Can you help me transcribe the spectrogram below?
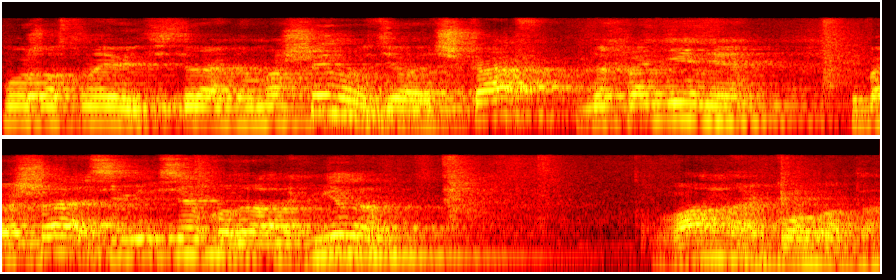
можно установить стиральную машину, сделать шкаф для хранения. И большая, 7, 7 квадратных метров, ванная комната.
